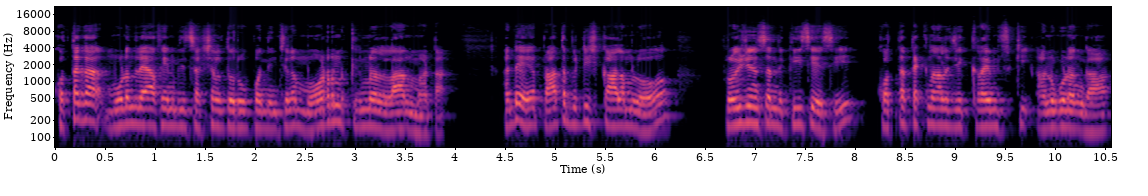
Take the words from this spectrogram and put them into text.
కొత్తగా మూడు వందల యాభై ఎనిమిది సెక్షన్లతో రూపొందించిన మోడర్న్ క్రిమినల్ లా అన్నమాట. అంటే పాత బ్రిటిష్ కాలంలో ప్రొవిజన్స్ అన్ని తీసేసి కొత్త టెక్నాలజీ క్రైమ్స్కి అనుగుణంగా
